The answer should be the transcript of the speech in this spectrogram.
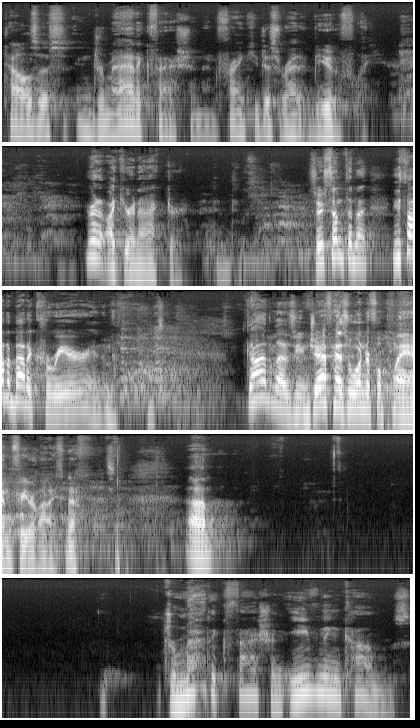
tells us in dramatic fashion, and Frank, you just read it beautifully. You read it like you're an actor. Is there something you thought about a career? And God loves you, and Jeff has a wonderful plan for your life. No. Um, dramatic fashion, evening comes.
